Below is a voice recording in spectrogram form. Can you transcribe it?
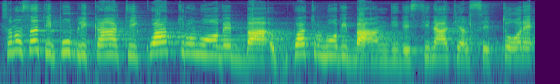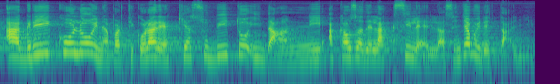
Sono stati pubblicati quattro, quattro, nuovi bandi destinati al settore agricolo, in particolare a chi ha subito i danni a causa della xylella. Sentiamo i dettagli.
